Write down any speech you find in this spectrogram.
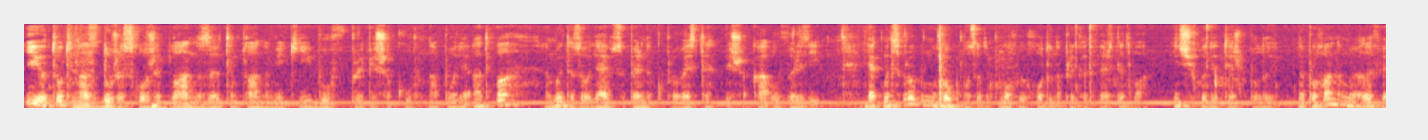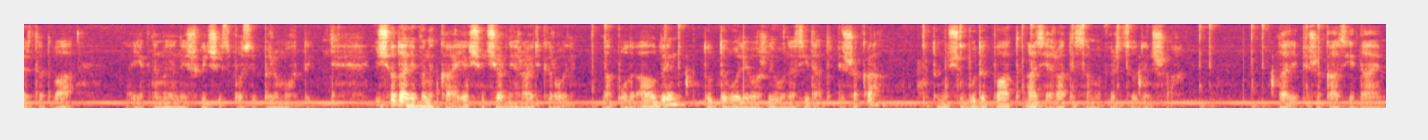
І отут у нас дуже схожий план з тим планом, який був при пішаку на полі А2. Ми дозволяємо супернику провести пішака у ферзі. Як ми це робимо? Робимо за допомогою ходу, наприклад, ферзь d2. Інші ходи теж були непоганими, але ферзь d2, як на мене, найшвидший спосіб перемогти. І що далі виникає? Якщо чорні грають король на поле А1, тут доволі важливо не з'їдати пішака, тому що буде пад, а зіграти саме ферзь c1 шах. Далі пішака з'їдаємо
